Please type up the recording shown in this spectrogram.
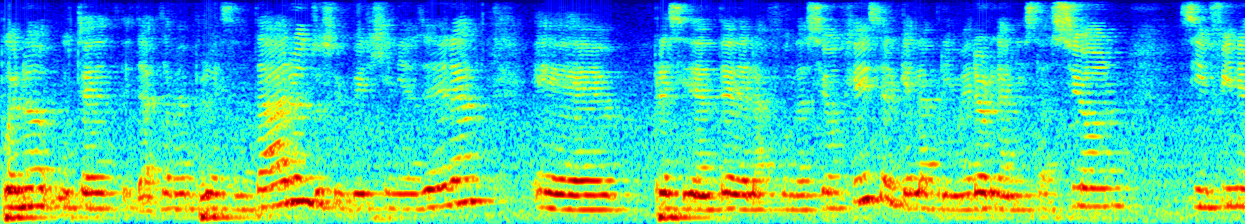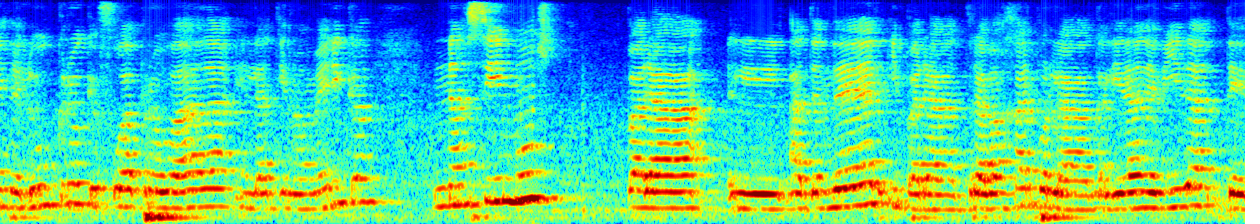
Bueno, ustedes ya, me presentaron, yo soy Virginia Yera, eh, presidente de la Fundación Heiser, que es la primera organización sin fines de lucro que fue aprobada en Latinoamérica. Nacimos para atender y para trabajar por la calidad de vida de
